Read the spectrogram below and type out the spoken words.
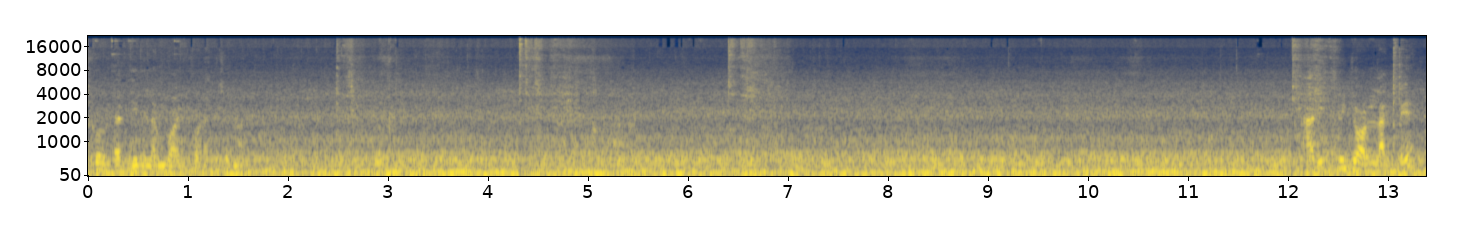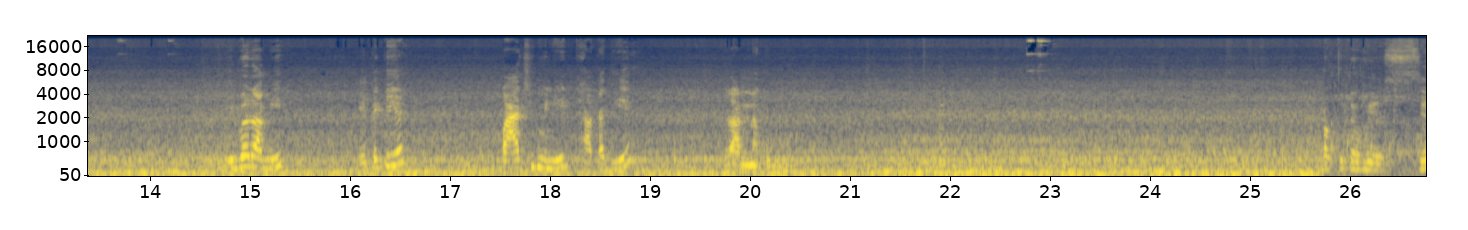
ঝোলটা দিয়ে দিলাম বয়েল করার জন্য। আর একটু জল লাগবে। এবার আমি এটাকে পাঁচ মিনিট ঢাকা দিয়ে রান্না করব। কতটা হয়ে এসছে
